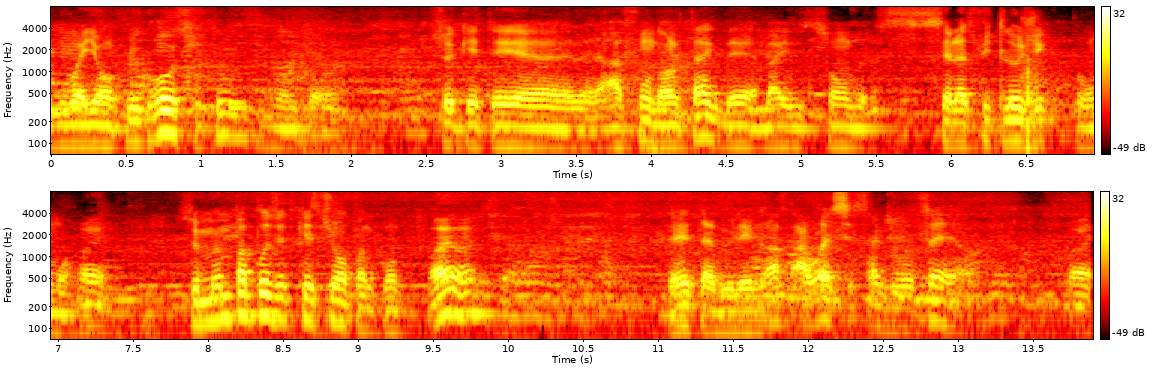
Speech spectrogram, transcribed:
Et du voyant plus gros surtout. Donc euh, ceux qui étaient euh, à fond dans le tag, des- bah, ils sont, c'est la suite logique pour moi. Ouais, Se même pas poser de questions en fin de compte. ouais, ouais. Eh, T'as vu les graphes? Ah ouais, c'est ça que je veux faire. ouais.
